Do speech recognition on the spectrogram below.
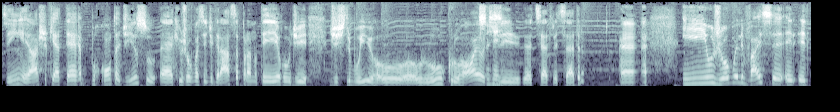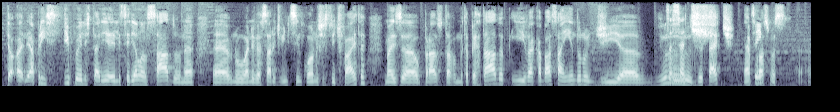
Sim, eu acho que até por conta disso é que o jogo vai ser de graça pra não ter erro de distribuir o, o lucro, royalties e etc, etc. É, e o jogo ele vai ser, ele, ele- ele- a princípio ele estaria, ele seria lançado, né, é, no aniversário de 25 anos de Street Fighter, mas é, o prazo estava muito apertado e vai acabar saindo no dia 17. 17 né, Sim. próximo, não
